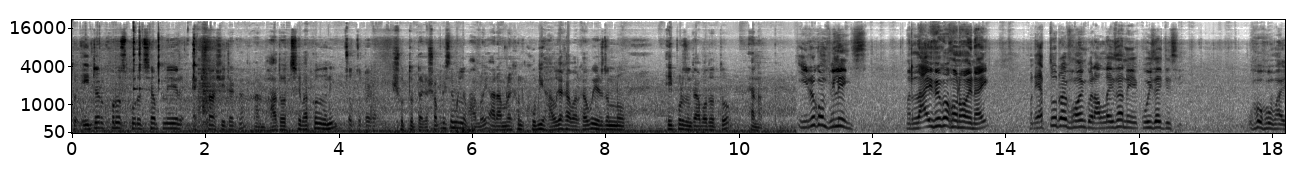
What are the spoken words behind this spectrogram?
তো এইটার খরচ পড়েছে আপনার একশো আশি টাকা আর ভাত হচ্ছে ভাত কত জানি? সত্তর টাকা। সত্তর টাকা সব কিছু মিলে ভালোই আর আমরা এখন খুবই হালকা খাবার খাব এর জন্য এই পর্যন্ত আপাতত এনাফ এরকম ফিলিংস মানে লাইফে কখন হয় নাই? মানে এতটাই ভয়ঙ্কর আল্লাহ জানে কই যাইতেছি। ও মাই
